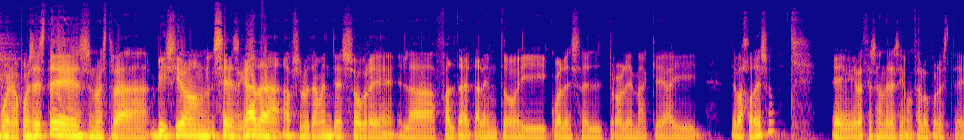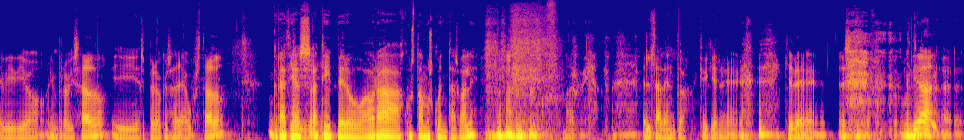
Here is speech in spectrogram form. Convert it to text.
Bueno, pues esta es nuestra visión sesgada absolutamente sobre la falta de talento y cuál es el problema que hay debajo de eso. Eh, gracias Andrés y Gonzalo por este vídeo improvisado y espero que os haya gustado. Gracias Y- a ti, pero ahora ajustamos cuentas, ¿vale? Madre mía, el talento que quiere... quiere es- un día eh,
